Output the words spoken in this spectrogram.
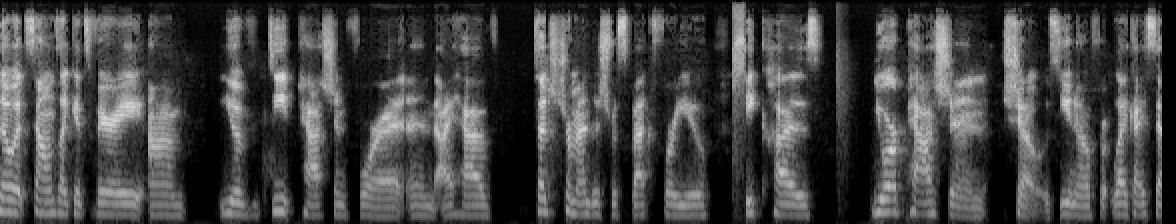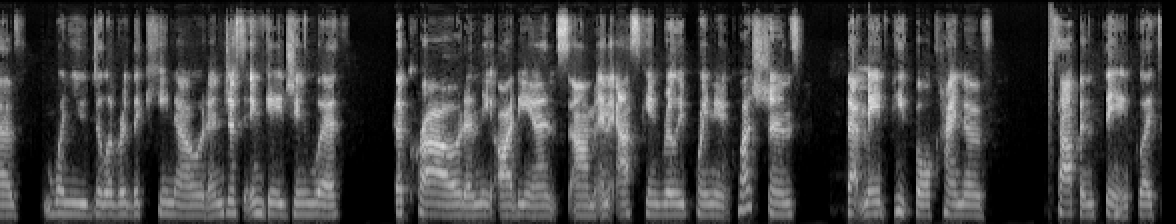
though it sounds like it's very um, you have deep passion for it and i have such tremendous respect for you because your passion shows you know for, like i said when you delivered the keynote and just engaging with the crowd and the audience um, and asking really poignant questions that made people kind of stop and think. Like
